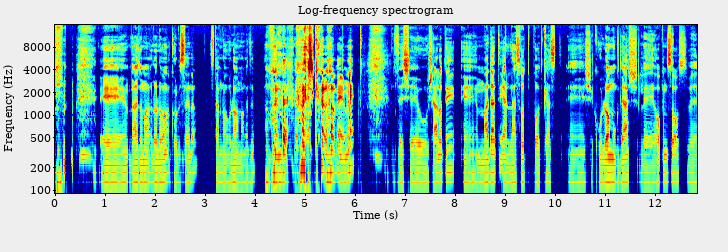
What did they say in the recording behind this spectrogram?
אה, ואז הוא אמר, לא, לא, הכל בסדר. סתם לא, הוא לא אמר את זה, אבל מה שקרה באמת, זה שהוא שאל אותי אה, מה דעתי על לעשות פודקאסט אה, שכולו מוקדש ל open source ו,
